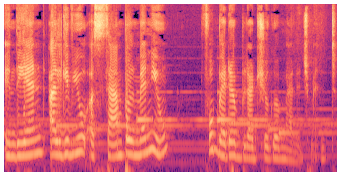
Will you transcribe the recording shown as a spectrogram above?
In the end, I'll give you a sample menu for better blood sugar management.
